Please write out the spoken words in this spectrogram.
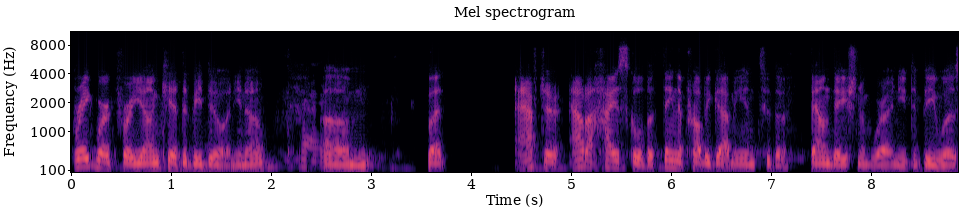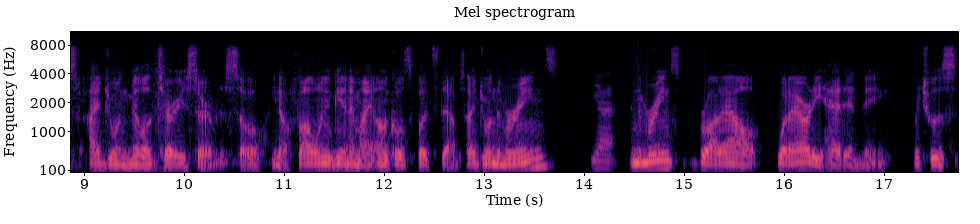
great work for a young kid to be doing, you know. Right. Um, after out of high school, the thing that probably got me into the foundation of where I need to be was I joined military service. So, you know, following again in my uncle's footsteps, I joined the Marines. Yeah. And the Marines brought out what I already had in me, which was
